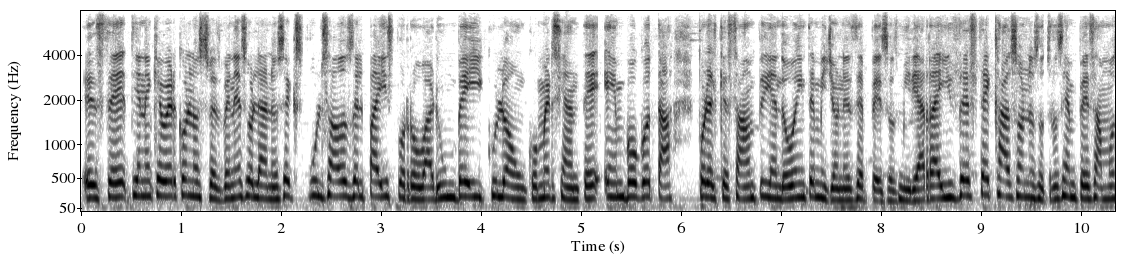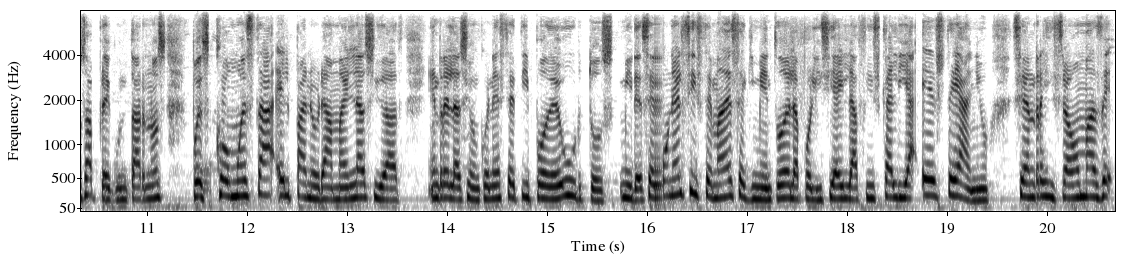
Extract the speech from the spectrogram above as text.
Este tiene que ver con los tres venezolanos expulsados del país por robar un vehículo a un comerciante en Bogotá por el que estaban pidiendo 20 millones de pesos. Mire, a raíz de este caso nosotros empezamos a preguntarnos pues cómo está el panorama en la ciudad en relación con este tipo de hurtos. Mire, según el sistema de seguimiento de la policía y la fiscalía, este año se han registrado más de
